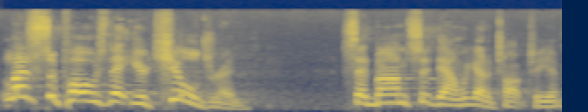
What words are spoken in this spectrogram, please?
Let's suppose that your children said, Mom, sit down, we got to talk to you.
